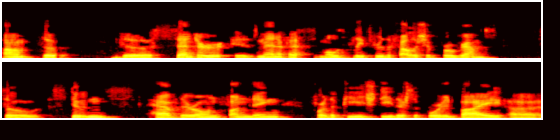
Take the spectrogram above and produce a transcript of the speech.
Um, the the center is manifested mostly through the fellowship programs. So students have their own funding for the PhD. They're supported by uh,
